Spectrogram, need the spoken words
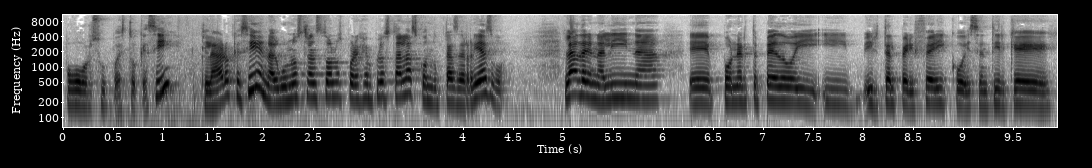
por supuesto que sí. Claro que sí. En algunos trastornos, por ejemplo, están las conductas de riesgo. La adrenalina, eh, ponerte pedo y, y irte al periférico y sentir que,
